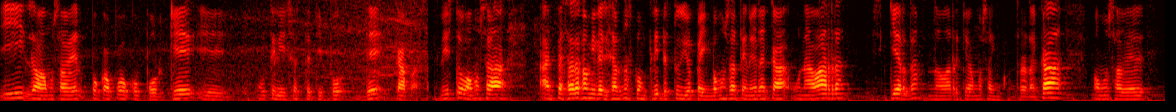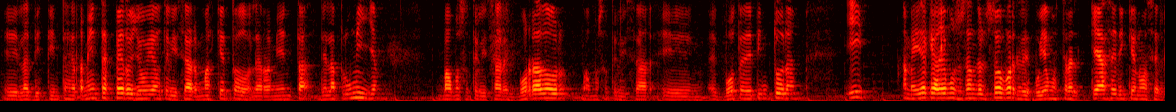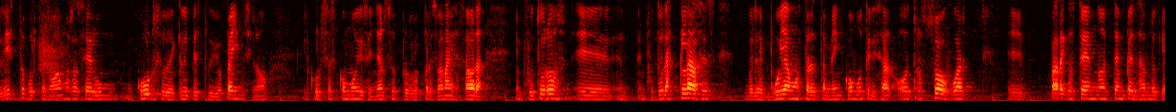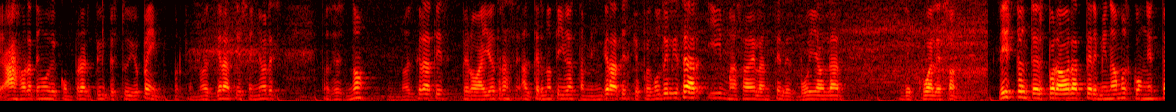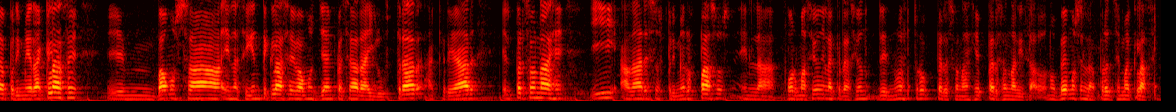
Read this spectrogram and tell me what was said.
y lo vamos a ver poco a poco por qué eh, utilizo este tipo de capas. Listo, vamos a, a empezar a familiarizarnos con Clip Studio Paint. Vamos a tener acá una barra izquierda, una barra que vamos a encontrar acá. Vamos a ver eh, las distintas herramientas, pero yo voy a utilizar más que todo la herramienta de la plumilla. Vamos a utilizar el borrador, vamos a utilizar eh, el bote de pintura y a medida que vayamos usando el software les voy a mostrar qué hacer y qué no hacer, listo, porque no vamos a hacer un curso de Clip Studio Paint, sino el curso es cómo diseñar sus propios personajes. Ahora, en, futuros, eh, en, futuras clases les voy a mostrar también cómo utilizar otro software para que ustedes no estén pensando que ah, ahora tengo que comprar Clip Studio Paint, porque no es gratis, señores. Entonces, no, no es gratis, pero hay otras alternativas también gratis que pueden utilizar y más adelante les voy a hablar de cuáles son. Listo, entonces por ahora terminamos con esta primera clase. Em, vamos a, en la siguiente clase vamos ya a empezar a ilustrar, a crear el personaje y a dar esos primeros pasos en la formación y la creación de nuestro personaje personalizado. Nos vemos en la próxima clase.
